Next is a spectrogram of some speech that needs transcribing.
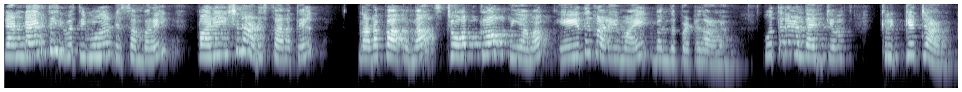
രണ്ടായിരത്തി ഇരുപത്തി മൂന്ന് ഡിസംബറിൽ പരീക്ഷണ അടിസ്ഥാനത്തിൽ നടപ്പാക്കുന്ന സ്റ്റോപ്പ് ക്ലോക്ക് നിയമം ഏത് കളിയുമായി ബന്ധപ്പെട്ടതാണ്? ഉത്തരം എന്തായിരിക്കും? ക്രിക്കറ്റ് ആണ്.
